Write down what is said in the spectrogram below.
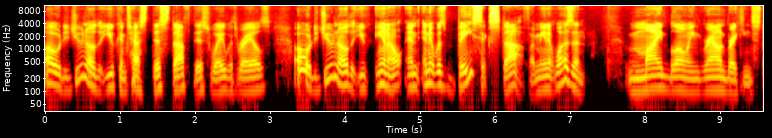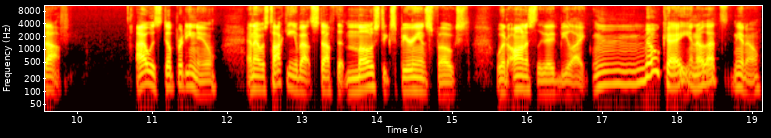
Oh did you know that you can test this stuff this way with rails? Oh did you know that you you know and and it was basic stuff. I mean it wasn't mind-blowing groundbreaking stuff. I was still pretty new and i was talking about stuff that most experienced folks would honestly they'd be like mm, okay you know that's you know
